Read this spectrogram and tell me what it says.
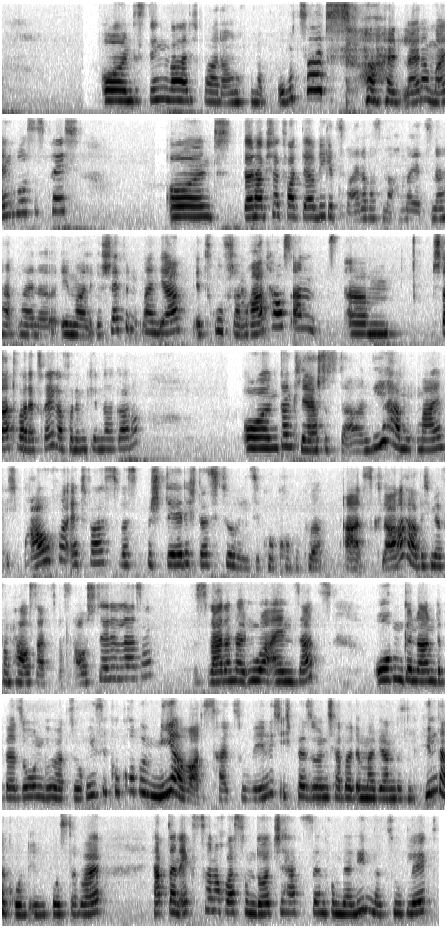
Und das Ding war halt, ich war da auch noch in der Probezeit. Das war halt leider mein großes Pech. Und dann habe ich halt gefragt, ja, wie geht's weiter, was machen wir jetzt? Und dann hat meine ehemalige Chefin gemeint, ja, jetzt ruf ich am Rathaus an. Ähm, Stadt war der Träger von dem Kindergarten. Und dann kläre ich das da. Und die haben gemeint, ich brauche etwas, was bestätigt, dass ich zur Risikogruppe gehöre. Alles klar, habe ich mir vom Hausarzt was ausstellen lassen. Das war dann halt nur ein Satz. Oben genannte Person gehört zur Risikogruppe. Mir war das halt zu wenig. Ich persönlich habe halt immer gern ein bisschen Hintergrundinfos dabei. Ich habe dann extra noch was vom Deutschen Herzzentrum Berlin dazugelegt,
